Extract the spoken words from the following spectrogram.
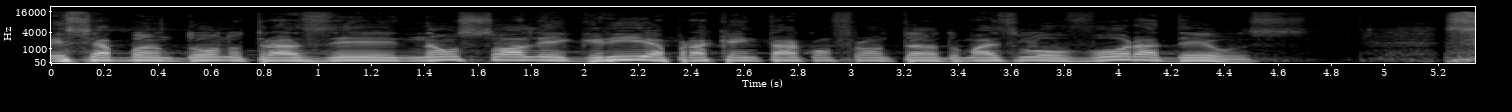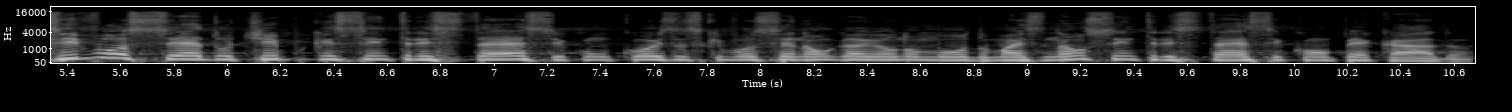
esse abandono, trazer não só alegria para quem está confrontando, mas louvor a Deus. Se você é do tipo que se entristece com coisas que você não ganhou no mundo, mas não se entristece com o pecado,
